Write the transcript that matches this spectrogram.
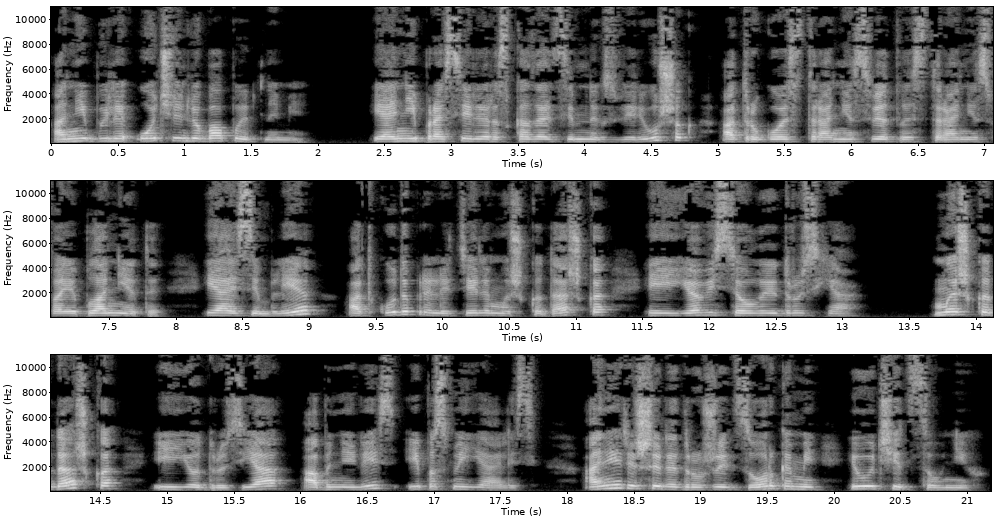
Они были очень любопытными. И они просили рассказать земных зверюшек о другой стороне, светлой стороне своей планеты и о Земле, откуда прилетели мышка Дашка и ее веселые друзья. Мышка Дашка и ее друзья обнялись и посмеялись. Они решили дружить с оргами и учиться у них.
